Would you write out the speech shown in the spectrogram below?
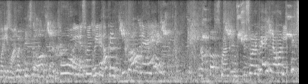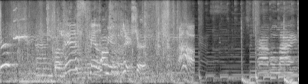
What do you want? Oh, you just want to feed it? Okay, you can go over there and pay. Just want, you just want to pay? You don't want the picture? So this comes with the picture. Ah. travel light.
